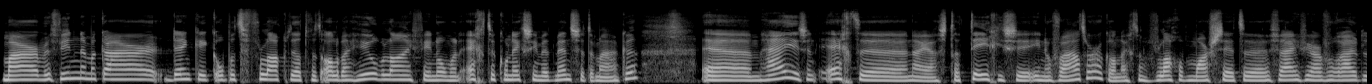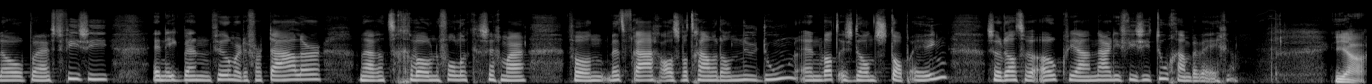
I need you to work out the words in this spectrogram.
Maar we vinden elkaar, denk ik, op het vlak dat we het allebei heel belangrijk vinden om een echte connectie met mensen te maken. Um, hij is een echte nou ja, strategische innovator. Kan echt een vlag op Mars zetten, vijf jaar vooruitlopen. Heeft visie. En ik ben veel meer de vertaler naar het gewone volk, zeg maar. Van, met vragen als wat gaan we dan nu doen? En wat is dan stap één? Zodat we ook ja, naar die visie toe gaan bewegen. Ja,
